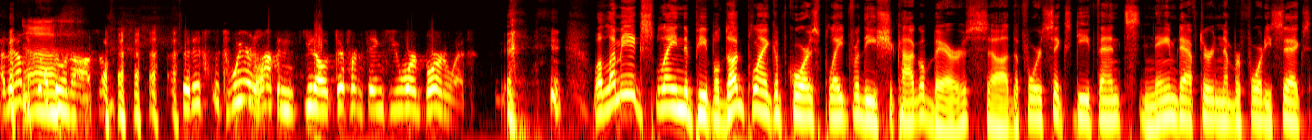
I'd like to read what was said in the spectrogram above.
I mean, I'm still doing awesome. But it's it's weird having you know different things you weren't born with. Well, let me explain to people. Doug Plank, of course, played for the Chicago Bears, uh, the 4 6 defense, named after number 46.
